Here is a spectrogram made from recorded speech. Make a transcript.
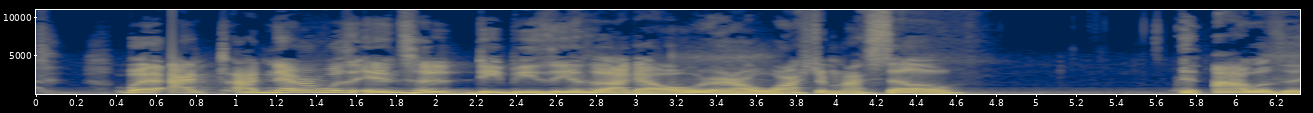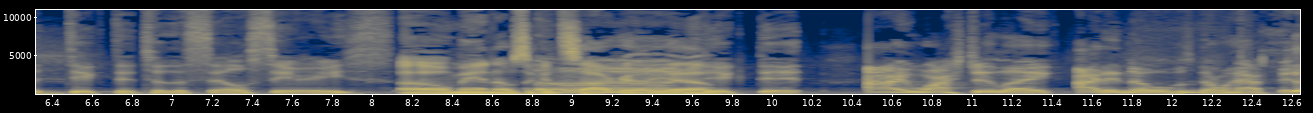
but I I never was into DBZ until I got older and I watched it myself, and I was addicted to the Cell series. oh man, that was a good saga. Yeah. Addicted. I watched it like I didn't know what was gonna happen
